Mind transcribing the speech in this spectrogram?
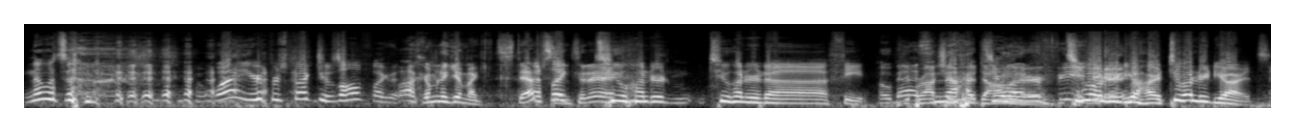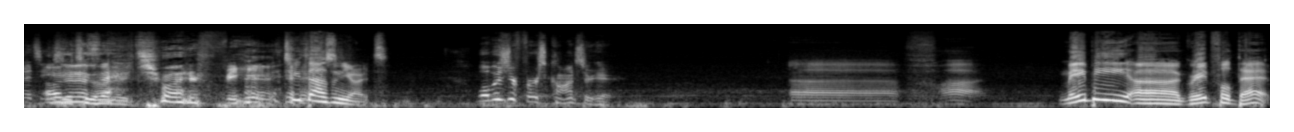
No, it's what? Your perspective's all fucking. Fuck, I'm gonna get my steps That's like in today. 200, 200 uh, feet. Hope you That's brought your not 200 pedometer. feet. 200 dude. yards. 200 yards. That's I was easy. gonna say 200. 200 feet. 2,000 yards. What was your first concert here? Uh, fuck. Maybe uh, Grateful Dead.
